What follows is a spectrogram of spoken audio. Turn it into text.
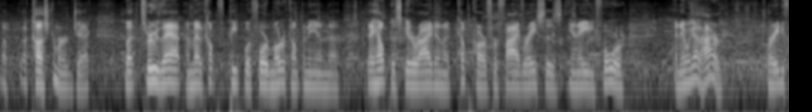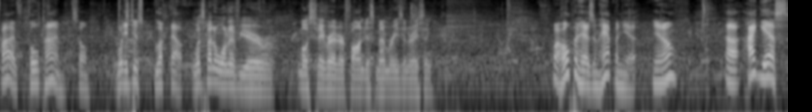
a, a customer, Jack, but through that, I met a couple of people at Ford Motor Company, and uh, they helped us get a ride in a Cup car for five races in '84, and then we got hired for '85 full time. So What's it just lucked out. What's been one of your most favorite or fondest memories in racing? Well, I hope it hasn't happened yet. You know, uh, I guess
